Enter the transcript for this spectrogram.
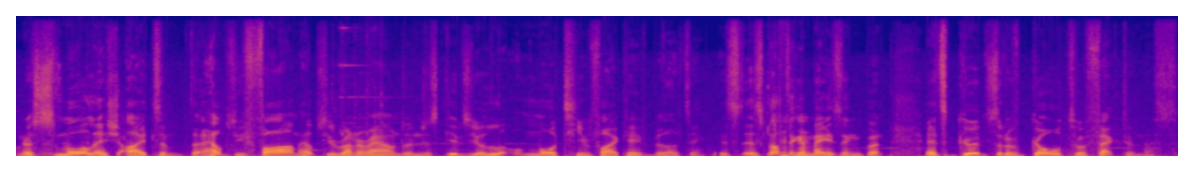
you know, smallish item that helps you farm, helps you run around, and just gives you a little more team fight capability. It's it's nothing Mhm. amazing, but it's good sort of gold to effectiveness.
